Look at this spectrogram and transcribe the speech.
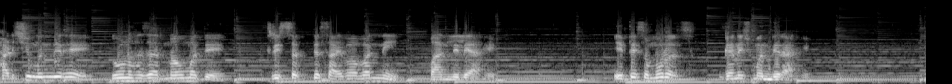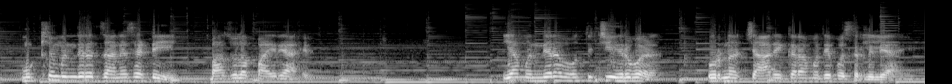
हाडशी मंदिर हे दोन हजार नऊ मध्ये श्री सत्य साईबाबांनी बांधलेले आहे. येथे समोरच गणेश मंदिर आहे. मुख्य मंदिरात जाण्यासाठी बाजूला पायऱ्या आहेत. या मंदिराभोवतीची हिरवळ पूर्ण चार एकरामध्ये पसरलेली आहे.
